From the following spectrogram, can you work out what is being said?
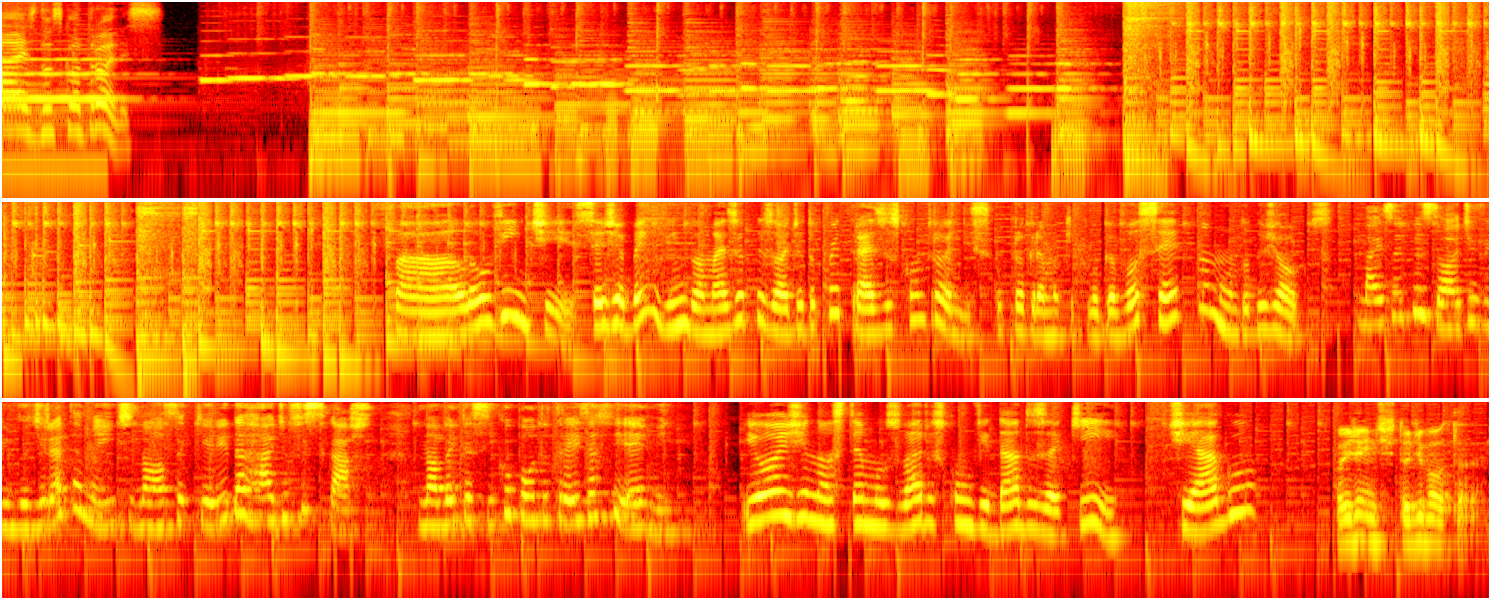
trás dos controles. Fala ouvinte! Seja bem-vindo a mais um episódio do Por Trás dos Controles, o programa que pluga você no mundo dos jogos. Mais um episódio vindo diretamente da nossa querida Rádio Fiscar, 95.3 FM. E hoje nós temos vários convidados aqui: Thiago. Oi, gente, tô de volta.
